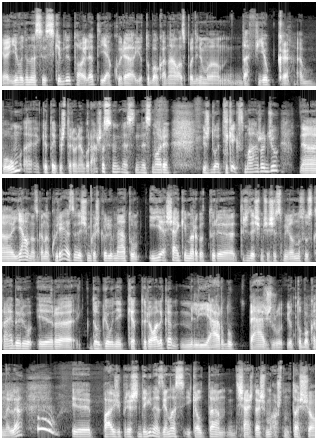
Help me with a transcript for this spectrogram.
Ji vadinasi Skibdi Toilet, ją kuria YouTube kanalas pavadinimu Dafjuk Boom, kitaip ištariau negu rašosi, nes, nes nori išduoti keiksmažodžių. E, Jaunas gana kuriejas, 20 kažkelių metų, jie šią akimirką turi 36 milijonus subscriberių ir daugiau nei 14 milijardų peržiūrų YouTube kanale. E, Pavyzdžiui, prieš 9 dienas įkelta 68 šio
